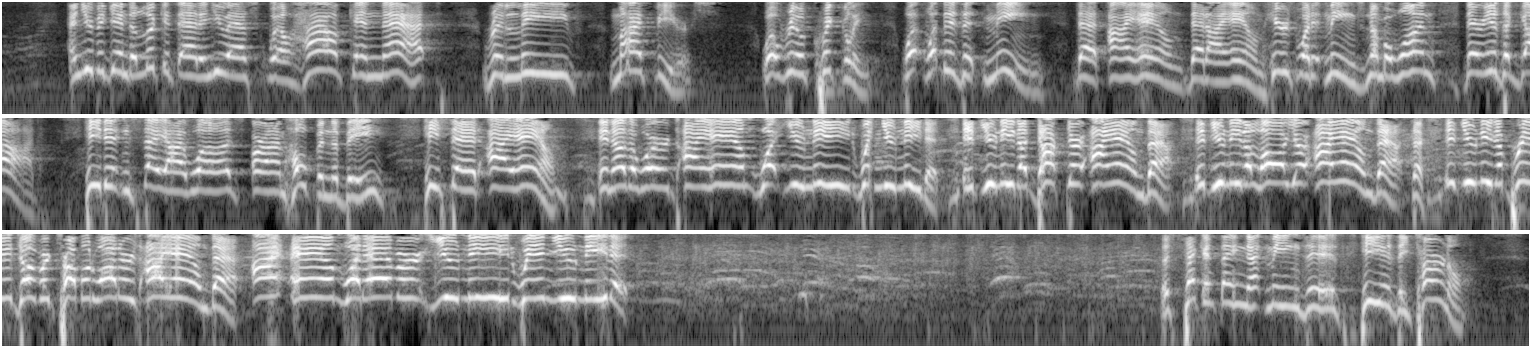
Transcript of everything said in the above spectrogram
And you begin to look at that and you ask, well, how can that relieve my fears? Well, real quickly, what, what does it mean that I am that I am? Here's what it means. Number one, there is a God. He didn't say I was or I'm hoping to be. He said, I am. In other words, I am what you need when you need it. If you need a doctor, I am that. If you need a lawyer, I am that. If you need a bridge over troubled waters, I am that. I am whatever you need when you need it. The second thing that means is He is eternal.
